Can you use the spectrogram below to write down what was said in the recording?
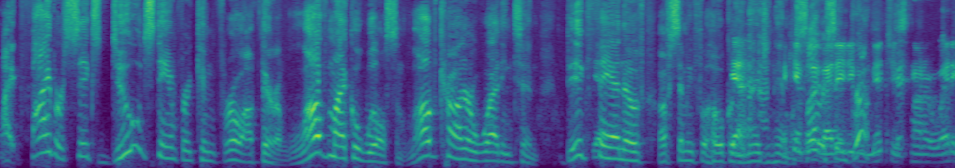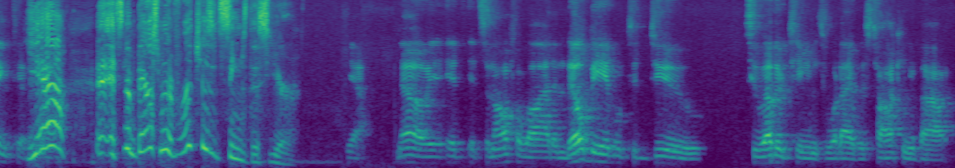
like five or six dudes Stanford can throw out there. Love Michael Wilson. Love Connor Wedington. Big yeah. fan of of Simi Fehoko. Yeah, you mentioned him. I can't believe I didn't even mention Connor Wedington. Yeah, it's an embarrassment of riches. It seems this year. Yeah, no, it, it's an awful lot, and they'll be able to do to other teams what I was talking about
